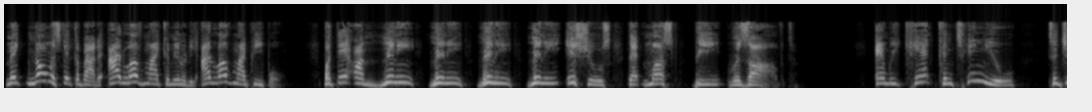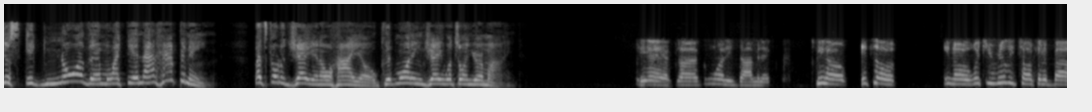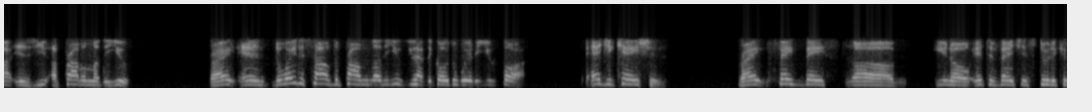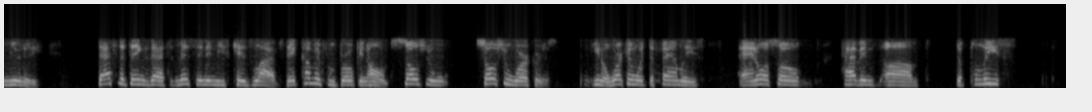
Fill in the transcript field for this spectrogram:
Make no mistake about it. I love my community. I love my people. But there are many, many, many, many issues that must be resolved. And we can't continue to just ignore them like they're not happening. Let's go to Jay in Ohio. Good morning, Jay. What's on your mind? Yeah, uh, good morning, Dominic. You know, it's a, you know, what you're really talking about is a problem of the youth, right? And the way to solve the problem of the youth, you have to go to where the youth are. Education, right? Faith-based, uh, you know, interventions through the community. That's the things that's missing in these kids' lives. They're coming from broken homes. Social, social workers, you know, working with the families and also having um, the police,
